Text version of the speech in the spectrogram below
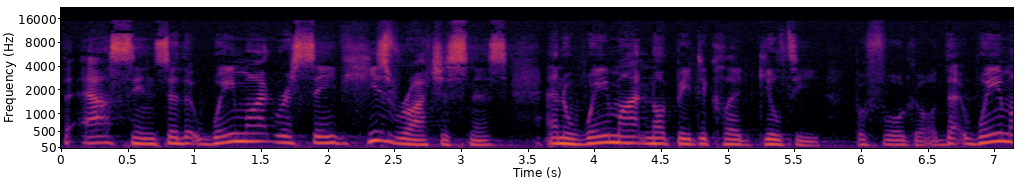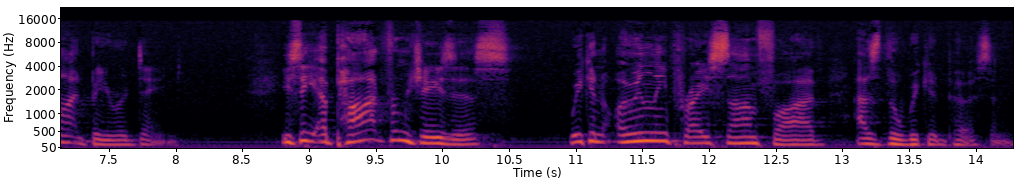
for our sins so that we might receive his righteousness and we might not be declared guilty before God, that we might be redeemed. You see, apart from Jesus, we can only pray Psalm 5 as the wicked person.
